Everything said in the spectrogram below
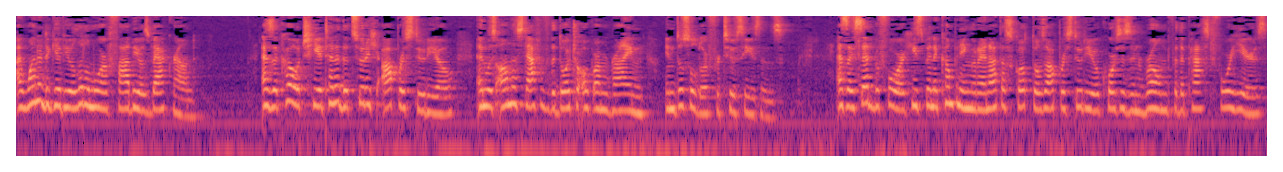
I wanted to give you a little more of Fabio's background. As a coach, he attended the Zurich Opera Studio and was on the staff of the Deutsche Oper am Rhein in Dusseldorf for two seasons. As I said before, he's been accompanying Renata Scotto's opera studio courses in Rome for the past four years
